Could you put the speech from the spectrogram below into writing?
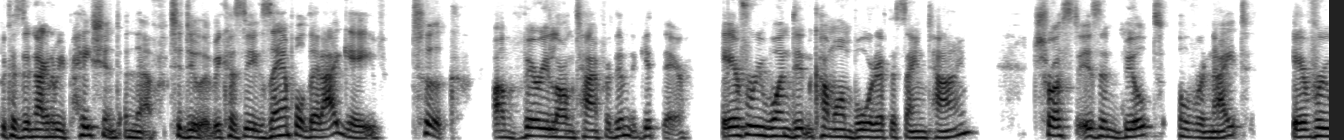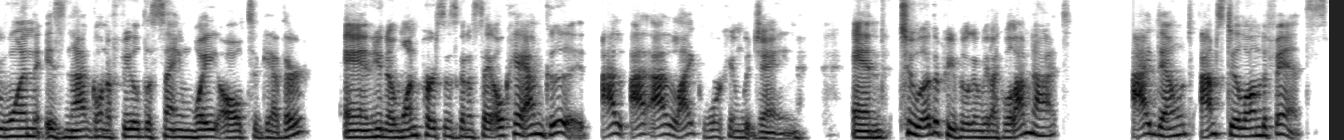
because they're not going to be patient enough to do it. Because the example that I gave took a very long time for them to get there. Everyone didn't come on board at the same time. Trust isn't built overnight. Everyone is not going to feel the same way altogether. And you know, one person's going to say, "Okay, I'm good. I, I I like working with Jane," and two other people are going to be like, "Well, I'm not. I don't. I'm still on the fence."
